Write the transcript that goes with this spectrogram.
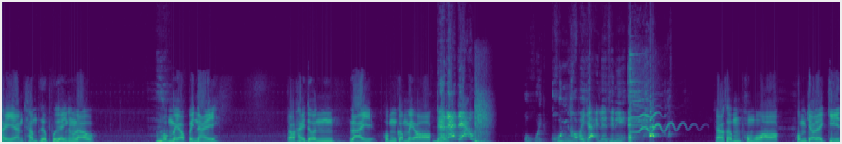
พยายามทำเพื่อผู้เล่นของเรา ผมไม่ออกไปไหน ต่อให้โดนไล่ผมก็ไม่ออก เดี๋ยวเดี๋ยวเดี๋ยวโอ้ยคุณเข้าไปใหญ่เลยทีนี้ ถ้าผมผมออก ผมจะเอาอะไรกิน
